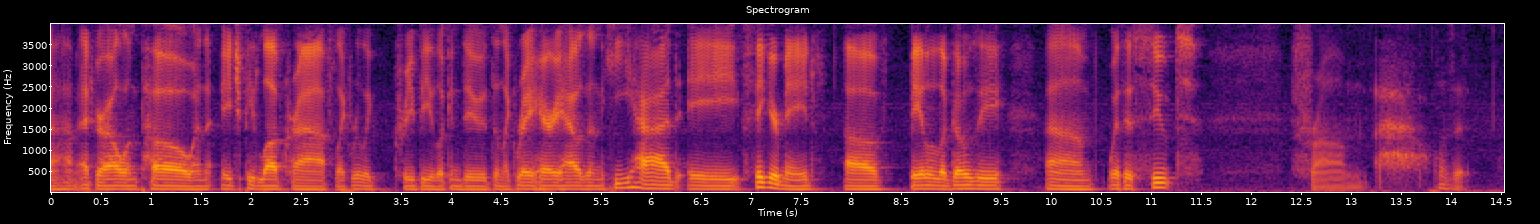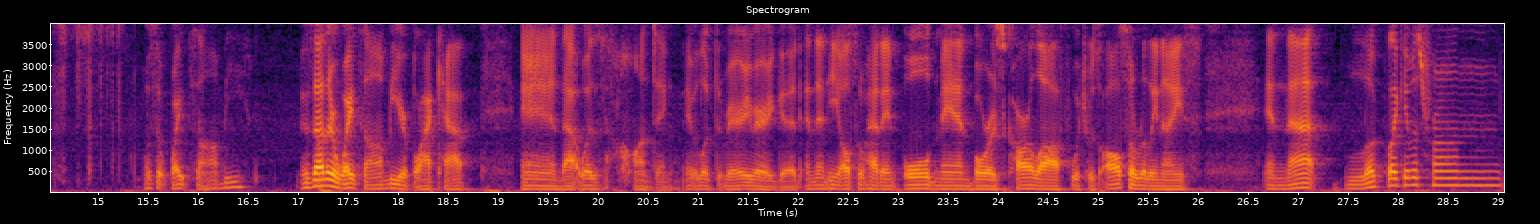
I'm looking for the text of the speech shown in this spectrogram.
um, Edgar Allan Poe and H.P. Lovecraft, like really creepy looking dudes, and like Ray Harryhausen. He had a figure made of Bela Lugosi um, with his suit from, what was it? Was it White Zombie? It was either White Zombie or Black Cat and that was haunting. It looked very, very good. And then he also had an old man Boris Karloff, which was also really nice, and that looked like it was from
